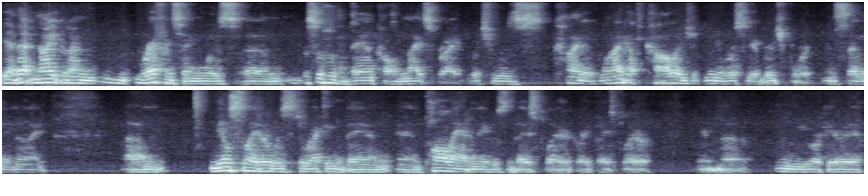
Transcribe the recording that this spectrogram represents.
yeah, that night that I'm referencing was um, this was with a band called Nite Sprite, which was kind of when I got to college at the University of Bridgeport in '79. Um, Neil Slater was directing the band, and Paul Adamy was the bass player, great bass player in uh, the New York area,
